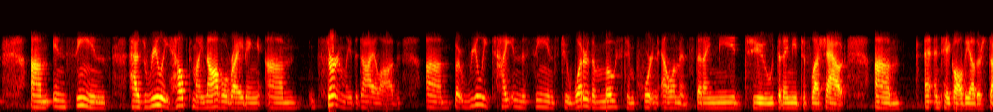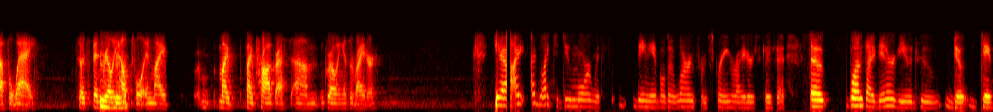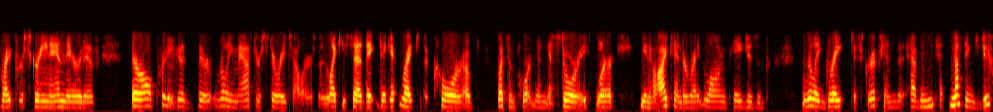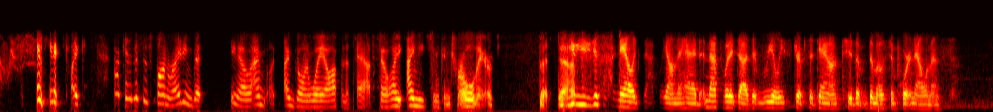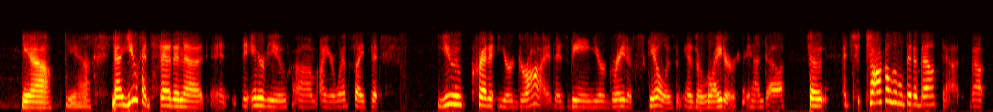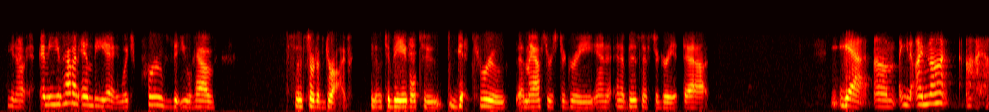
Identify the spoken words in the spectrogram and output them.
um, in scenes has really helped my novel writing. Um, certainly the dialogue, um, but really tighten the scenes to what are the most important elements that I need to that I need to flesh out um, and, and take all the other stuff away. So it's been really mm-hmm. helpful in my my my progress um, growing as a writer. Yeah, I, I'd like to do more with being able to learn from screenwriters because uh, the ones I've interviewed who do, they write for screen and narrative, they're all pretty good. They're really master storytellers, and like you said, they they get right to the core of what's important in the story. Where you know I tend to write long pages of really great descriptions that have nothing to do. I mean, it's like okay, this is fun writing, but you know, I'm I'm going way off in the past, so I I need some control there. But uh, you you just hit the nail exactly on the head, and that's what it does. It really strips it down to the the most important elements. Yeah, yeah. Now you had said in a in the interview um, on your website that you credit your drive as being your greatest skill as as a writer, and uh, so talk a little bit about that. About you know, I mean, you have an MBA, which proves that you have some sort of drive, you know, to be able to get through a master's degree and, and a business degree at that. Yeah, um, you know, I'm not.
